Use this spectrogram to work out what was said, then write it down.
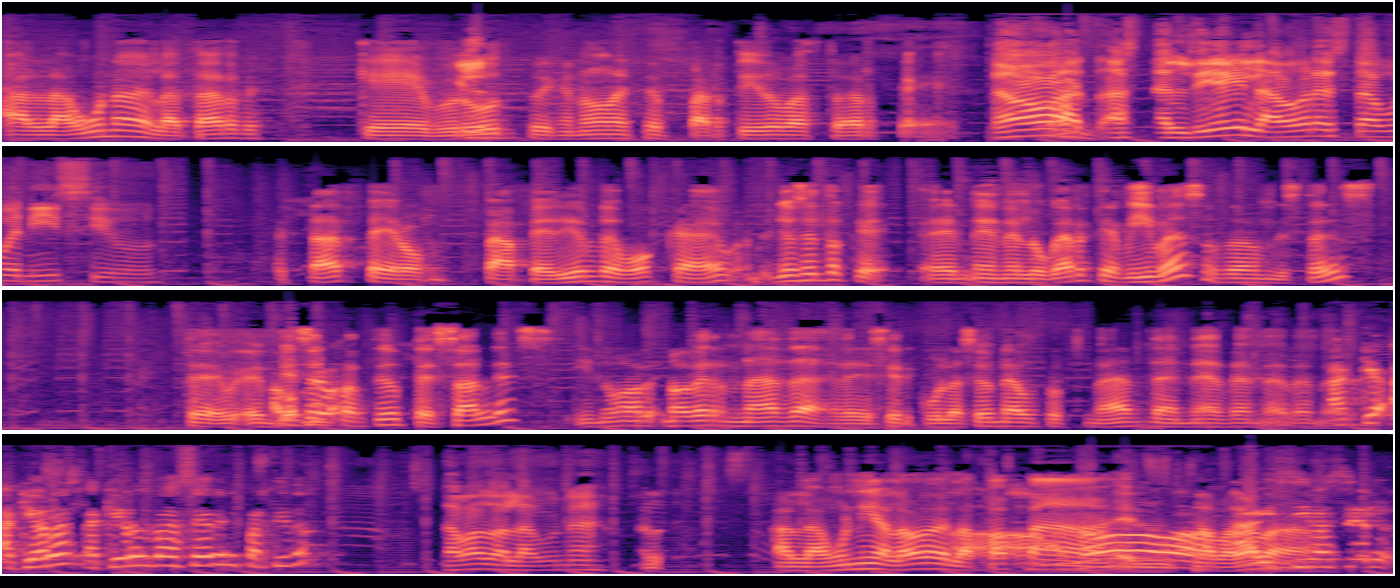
a la una de la tarde. Qué bruto, dije, no, ese partido va a estar, No, hasta el día y la hora está buenísimo. está, pero para pedir de boca, ¿eh? Yo siento que en, en el lugar que vivas, o sea, donde estés, te empieza el partido, te sales y no va, a haber- no va a haber nada de circulación de autos, nada, nada, nada, nada. ¿A qué, a qué horas, ¿A qué horas va a ser el partido? Sábado a la una. A la uni a la hora de la papa, Ah, el no, sábado. ahí sí va a ser,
